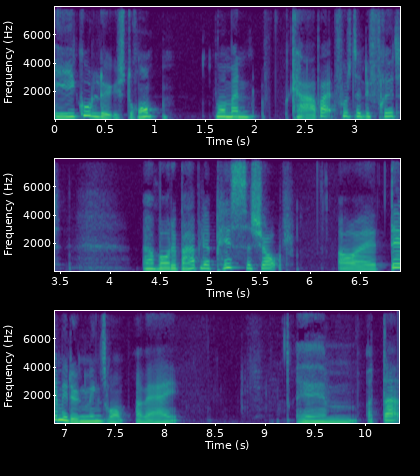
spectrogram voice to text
egoløst rum, hvor man kan arbejde fuldstændig frit, og hvor det bare bliver pisse sjovt. Og øh, det er mit yndlingsrum at være i. Øhm, og der,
